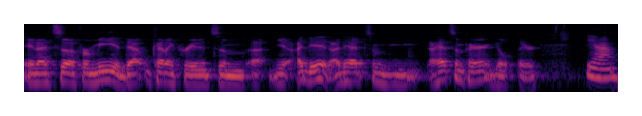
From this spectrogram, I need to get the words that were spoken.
And I so for me that kind of created some. Uh, yeah, I did. I had some. I had some parent guilt there. Yeah,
